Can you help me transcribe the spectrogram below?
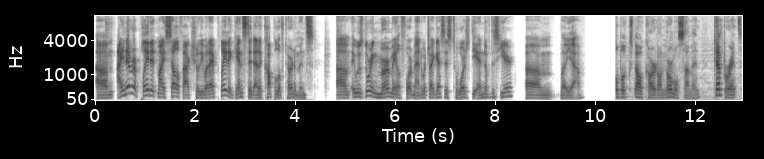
Um, I never played it myself actually, but I played against it at a couple of tournaments. Um, it was during Mermail format, which I guess is towards the end of this year. Um, but yeah, Spellbook spell card on normal summon. Temperance,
